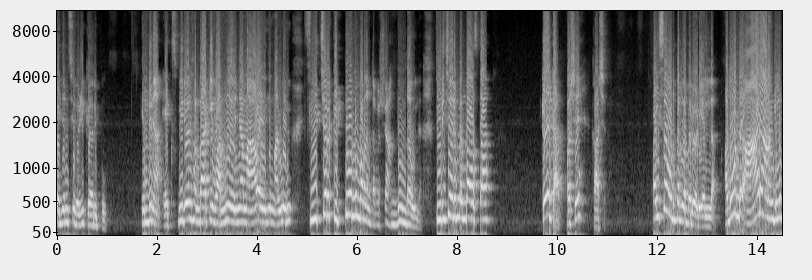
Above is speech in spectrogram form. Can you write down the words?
ഏജൻസി വഴി കയറിപ്പോകും എന്തിനാ? എക്സ്പീരിയൻസ് ഉണ്ടാക്കി വന്നു കഴിഞ്ഞാൽ നാളെ എനിക്ക് നല്ലൊരു ഫ്യൂച്ചർ കിട്ടുമെന്നും പറഞ്ഞിട്ടാ. പക്ഷെ അതും ഉണ്ടാവില്ല തിരിച്ചു വരുമ്പോ എന്താ അവസ്ഥ? കേട്ടാ. പക്ഷെ കാശ്. പൈസ കൊടുത്തിട്ടുള്ള പരിപാടി അതുകൊണ്ട് ആരാണെങ്കിലും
